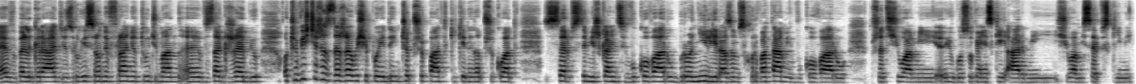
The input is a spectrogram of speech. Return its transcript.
e, w Belgradzie, z drugiej strony Franio Tudźman e, w Zagrzebiu. Oczywiście, że zdarzały się pojedyncze przypadki, kiedy na przykład serbscy mieszkańcy Wukowaru bronili razem z Chorwatami Wukowaru przed siłami jugosłowiańskiej armii i siłami serbskimi.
